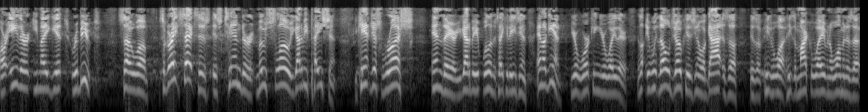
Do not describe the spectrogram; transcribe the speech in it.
or either you may get rebuked. So, uh, so great sex is is tender. It moves slow. You got to be patient. You can't just rush in there. You got to be willing to take it easy. And, and again, you're working your way there. The old joke is, you know, a guy is a is a he's a what? He's a microwave and a woman is a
